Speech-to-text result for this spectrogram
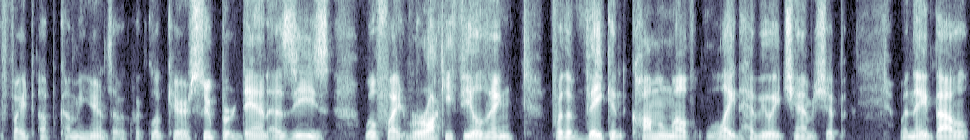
fight upcoming here. Let's have a quick look here. Super Dan Azeez will fight Rocky Fielding for the vacant Commonwealth Light Heavyweight Championship when they battle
